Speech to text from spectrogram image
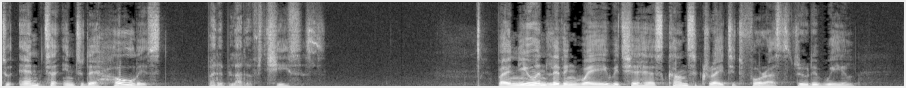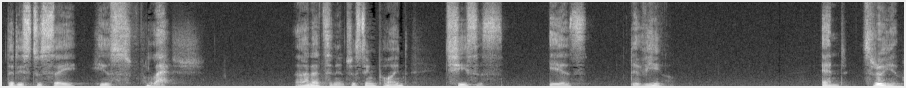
to enter into the holiest by the blood of Jesus. By a new and living way which he has consecrated for us through the veil, that is to say, his flesh. Ah, that's an interesting point. Jesus is the veil. And through him,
